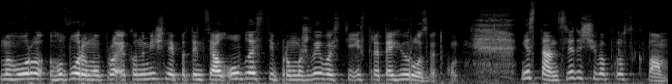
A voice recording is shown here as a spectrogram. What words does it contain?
Ми горо- говоримо про економічний потенціал області, про можливості і стратегію розвитку. Нестан, следующий вопрос к вам.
